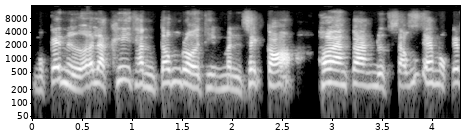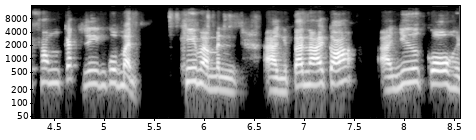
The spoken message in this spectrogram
Một cái nữa là khi thành công rồi thì mình sẽ có hoàn toàn được sống theo một cái phong cách riêng của mình. Khi mà mình à, người ta nói có à, như cô hồi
